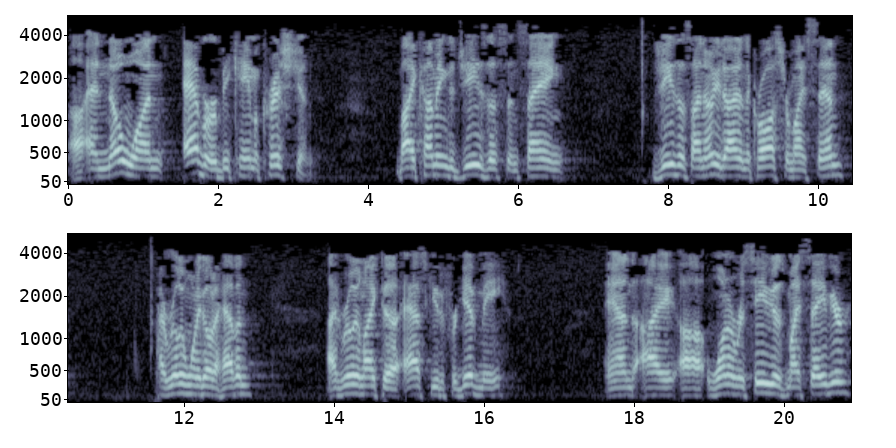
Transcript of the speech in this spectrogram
Uh, and no one ever became a Christian by coming to Jesus and saying, Jesus, I know you died on the cross for my sin. I really want to go to heaven. I'd really like to ask you to forgive me. And I uh, want to receive you as my Savior.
